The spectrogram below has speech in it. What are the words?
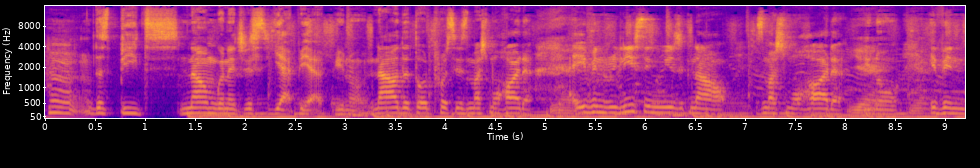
Hmm, this beat. Now I'm gonna just yap yap. You know. Now the thought process is much more harder. Yeah. Even releasing music now is much more harder. yeah. You know. yeah. Even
